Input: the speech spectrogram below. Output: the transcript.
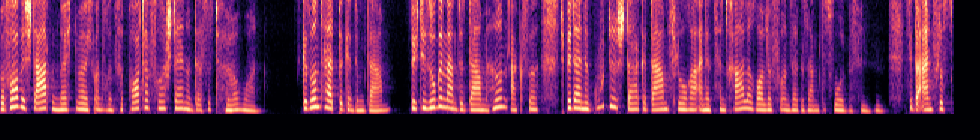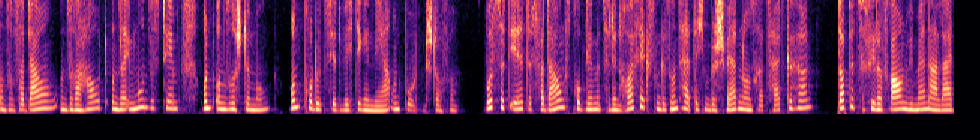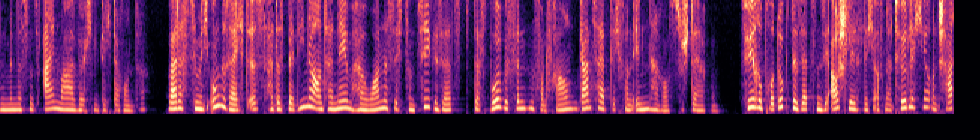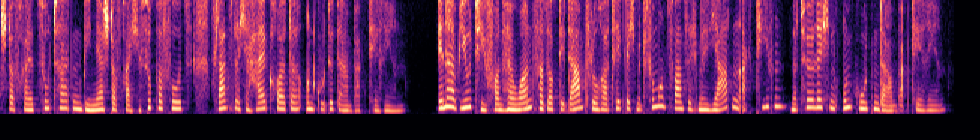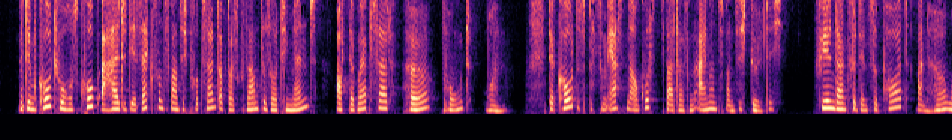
Bevor wir starten, möchten wir euch unseren Supporter vorstellen und das ist Her One. Gesundheit beginnt im Darm. Durch die sogenannte Darm-Hirn-Achse spielt eine gute, starke Darmflora eine zentrale Rolle für unser gesamtes Wohlbefinden. Sie beeinflusst unsere Verdauung, unsere Haut, unser Immunsystem und unsere Stimmung und produziert wichtige Nähr- und Botenstoffe. Wusstet ihr, dass Verdauungsprobleme zu den häufigsten gesundheitlichen Beschwerden unserer Zeit gehören? Doppelt so viele Frauen wie Männer leiden mindestens einmal wöchentlich darunter. Weil das ziemlich ungerecht ist, hat das Berliner Unternehmen Her es sich zum Ziel gesetzt, das Wohlbefinden von Frauen ganzheitlich von innen heraus zu stärken. Für ihre Produkte setzen sie ausschließlich auf natürliche und schadstofffreie Zutaten wie nährstoffreiche Superfoods, pflanzliche Heilkräuter und gute Darmbakterien. Inner Beauty von Her One versorgt die Darmflora täglich mit 25 Milliarden aktiven, natürlichen und guten Darmbakterien. Mit dem Code Horoskop erhaltet ihr 26% auf das gesamte Sortiment auf der Website her.one. Der Code ist bis zum 1. August 2021 gültig. Vielen Dank für den Support an Her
